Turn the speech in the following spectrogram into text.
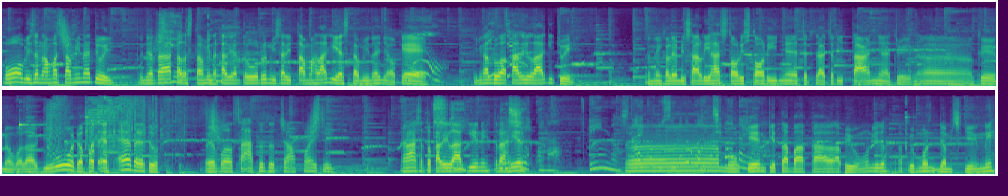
Wow, bisa nama stamina cuy. Ternyata kalau stamina kalian turun bisa ditambah lagi ya staminanya. Oke. Tinggal dua kali lagi cuy. Dan kalian bisa lihat story-storynya, cerita-ceritanya cuy. Nah, oke, nama lagi. Oh, dapat SR dari tuh. Level 1 tercapai cuy. Nah, satu kali lagi nih terakhir. Uh, mungkin kita bakal api unggun gitu api unggun jam segini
